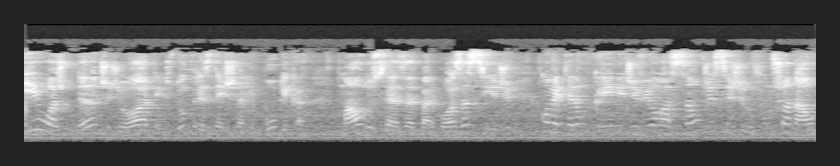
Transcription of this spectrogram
e o ajudante de ordens do presidente da República, Mauro César Barbosa Cid, cometeram crime de violação de sigilo funcional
